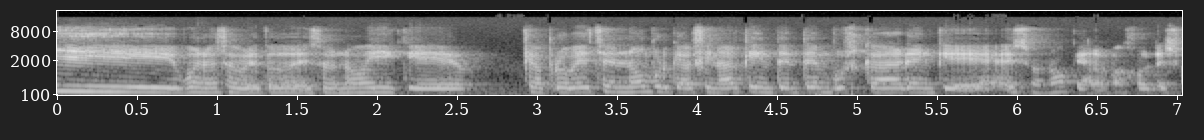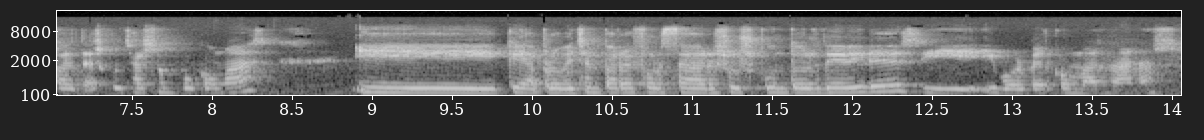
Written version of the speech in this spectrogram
Y bueno, sobre todo eso, ¿no? Y que, que, aprovechen, ¿no? Porque al final que intenten buscar en que eso, ¿no? Que a lo mejor les falta escucharse un poco más y que aprovechen para reforzar sus puntos débiles y, y volver con más ganas.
